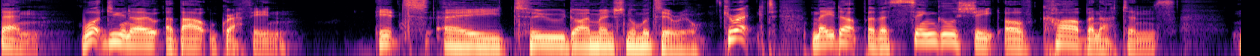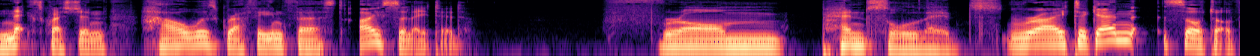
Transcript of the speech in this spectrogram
Ben, what do you know about graphene? It's a two dimensional material. Correct, made up of a single sheet of carbon atoms. Next question How was graphene first isolated? From pencil leads. Right again, sort of.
